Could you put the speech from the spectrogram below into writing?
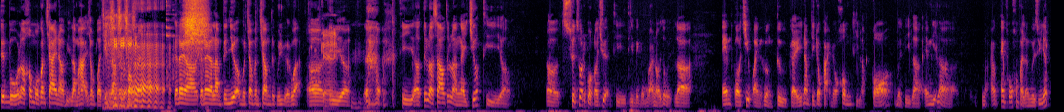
tuyên bố là không có con trai nào bị làm hại trong quá trình làm cái bóng này. Cái này là cái này là làm từ nhựa một trăm phần trăm thưa quý vị và các bạn. Uh, okay. thì uh, thì uh, tức là sao? Tức là ngày trước thì uh, uh, xuyên suốt cuộc nói chuyện thì thì mình cũng đã nói rồi là em có chịu ảnh hưởng từ cái năm tính độc hại đó không? Thì là có bởi vì là em nghĩ là em cũng không phải là người duy nhất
